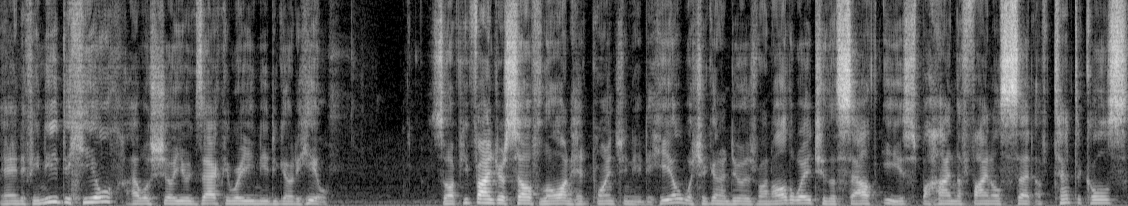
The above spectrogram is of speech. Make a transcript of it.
And if you need to heal, I will show you exactly where you need to go to heal. So if you find yourself low on hit points, you need to heal. What you're going to do is run all the way to the southeast behind the final set of tentacles.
